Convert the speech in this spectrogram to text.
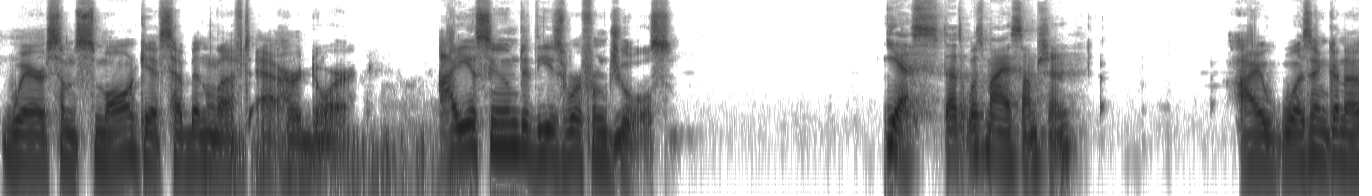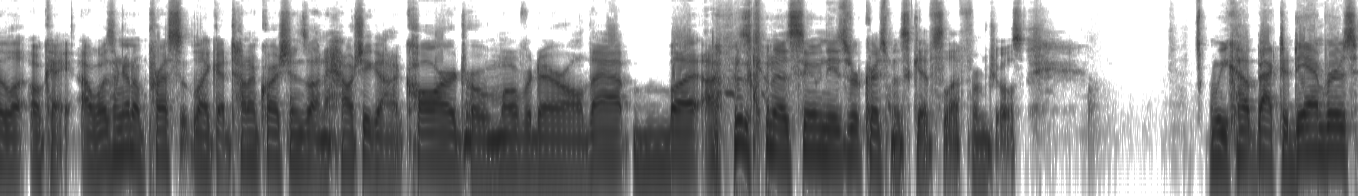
where some small gifts have been left at her door. I assumed these were from Jules. yes. That was my assumption. I wasn't gonna okay, I wasn't gonna press like a ton of questions on how she got a car, drove him over there, all that, but I was gonna assume these were Christmas gifts left from Jules. We cut back to Danvers,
